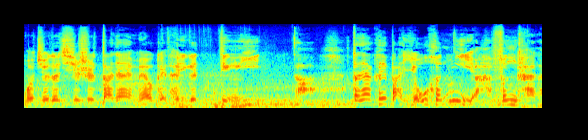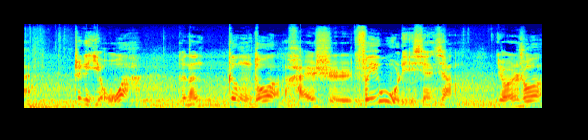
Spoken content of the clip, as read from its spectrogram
我觉得其实大家也没有给他一个定义啊。大家可以把油和腻啊分开来。这个油啊，可能更多还是非物理现象。有人说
